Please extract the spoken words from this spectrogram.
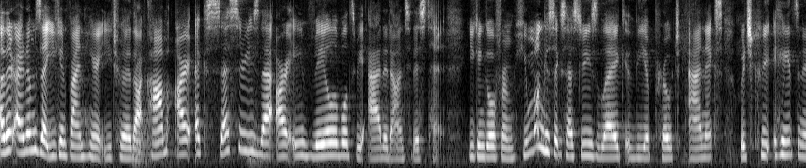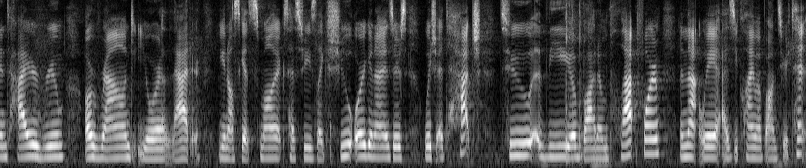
Other items that you can find here at eTrailer.com are accessories that are available to be added onto this tent. You can go from humongous accessories like the Approach Annex, which creates an entire room around your ladder. You can also get smaller accessories like shoe organizers, which attach to the bottom platform. And that way, as you climb up onto your tent,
